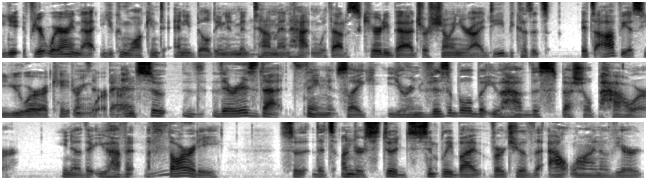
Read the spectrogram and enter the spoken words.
if you're wearing that, you can walk into any building in Midtown Manhattan without a security badge or showing your ID because it's it's obvious you are a catering worker. And so th- there is that thing. It's like you're invisible, but you have this special power. You know that you have an authority, so that's understood simply by virtue of the outline of your,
